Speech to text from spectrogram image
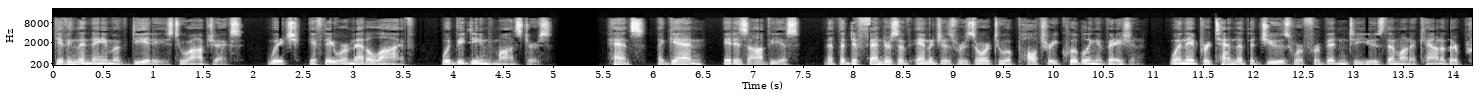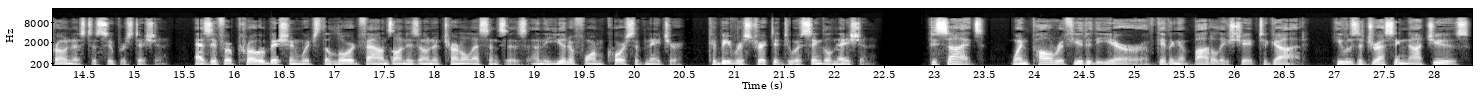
giving the name of deities to objects, which, if they were met alive, would be deemed monsters. Hence, again, it is obvious, that the defenders of images resort to a paltry quibbling evasion, when they pretend that the Jews were forbidden to use them on account of their proneness to superstition, as if a prohibition which the Lord founds on his own eternal essences and the uniform course of nature, could be restricted to a single nation. Besides, when Paul refuted the error of giving a bodily shape to God, he was addressing not Jews,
